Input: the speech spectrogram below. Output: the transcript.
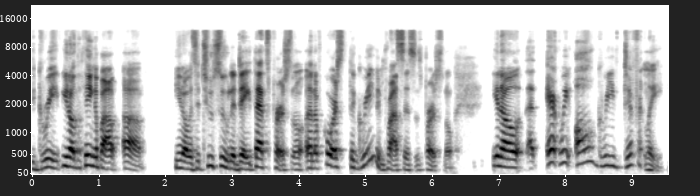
the grief, you know, the thing about, uh, you know, is it too soon to date? That's personal. And of course, the grieving process is personal you know uh, eh, we all grieve differently.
